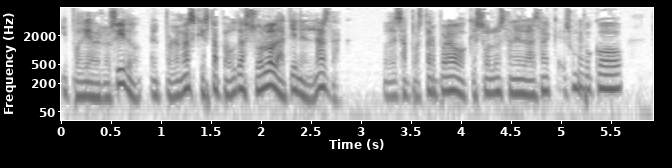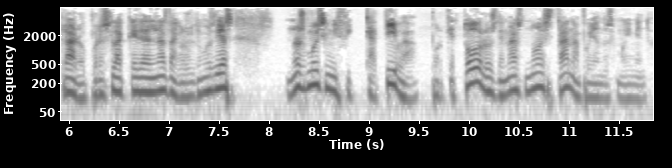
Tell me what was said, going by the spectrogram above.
y podría haberlo sido. El problema es que esta pauta solo la tiene el Nasdaq. Puedes apostar por algo que solo está en el Nasdaq es un poco raro. Por eso la caída del Nasdaq en los últimos días no es muy significativa, porque todos los demás no están apoyando ese movimiento.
